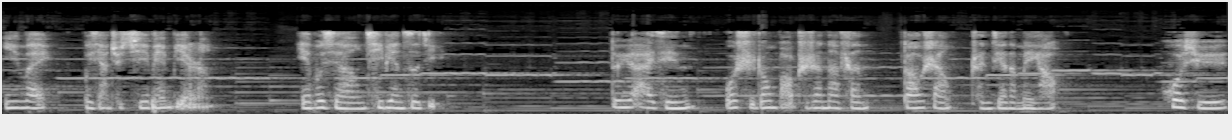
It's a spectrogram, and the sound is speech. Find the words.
因为不想去欺骗别人，也不想欺骗自己。对于爱情，我始终保持着那份。高尚纯洁的美好，或许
